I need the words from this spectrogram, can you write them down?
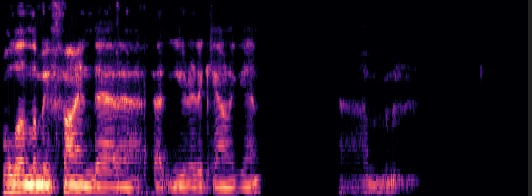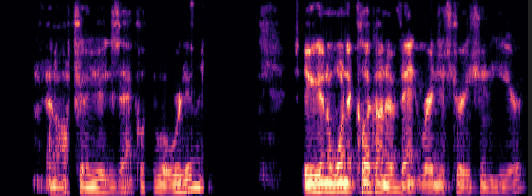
Hold on, let me find that uh, that unit account again. Um, and I'll show you exactly what we're doing. So you're going to want to click on event registration here,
